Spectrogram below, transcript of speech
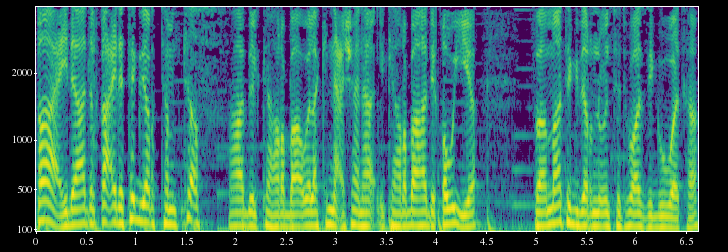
قاعدة. هذه القاعدة تقدر تمتص هذه الكهرباء ولكن عشان الكهرباء هذه قوية فما تقدر أنه أنت توازي قوتها.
